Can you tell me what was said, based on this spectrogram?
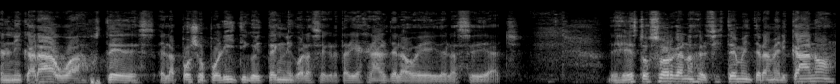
en Nicaragua, ustedes, el apoyo político y técnico de la Secretaría General de la OEA y de la CDH. Desde estos órganos del sistema interamericano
